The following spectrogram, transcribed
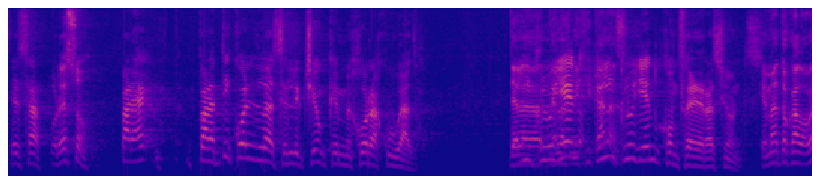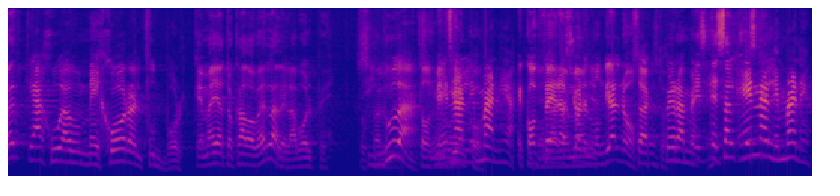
César, Por eso. para, para ti, ¿cuál es la selección que mejor ha jugado? De, la- de las incluyendo, incluyendo confederaciones. que me ha tocado ver, que ha jugado mejor al fútbol? que me haya tocado ver la de la Volpe. Sin duda, 2005. en Alemania. En Confederaciones Alemania. Mundial no. Exacto. Espérame, Es- es al- en es que- Alemania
